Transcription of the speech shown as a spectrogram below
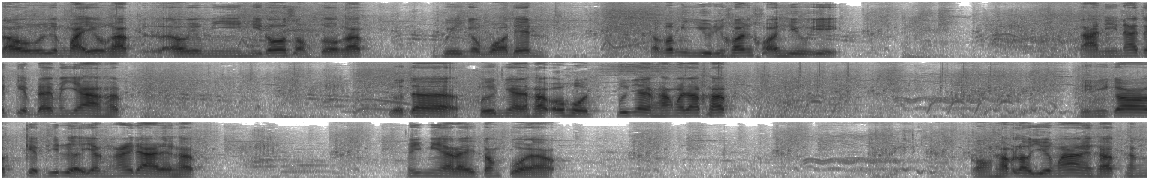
เรายังไหวอยู่ครับ เรายังมีฮีโร่สองตัวครับควีนกับวอร์เดนแล้วก็มียูนิคอร์นคอยฮิลอีกตานี้น่าจะเก็บได้ไม่ยากครับเหลือแต่ปืนใหญ่ครับโอ้โหปืนใหญ่พังไปแล้วครับ ทีนี้ก็เก็บที่เหลืออย่างง่ายได้เลยครับ ไม่มีอะไรต้องกลัวแล้ว กองทัพเราเยอะมากเลยครับ ทั้ง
